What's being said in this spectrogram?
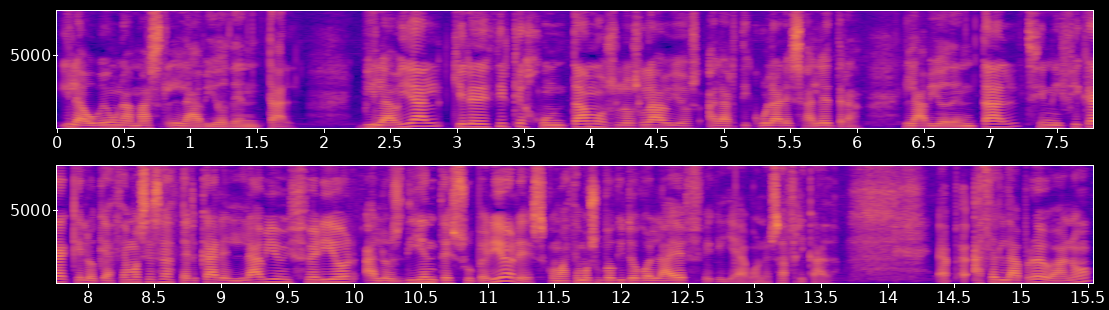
y la V una más labiodental. Bilabial quiere decir que juntamos los labios al articular esa letra. Labiodental significa que lo que hacemos es acercar el labio inferior a los dientes superiores, como hacemos un poquito con la F, que ya bueno, es africada. Haced la prueba, ¿no?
